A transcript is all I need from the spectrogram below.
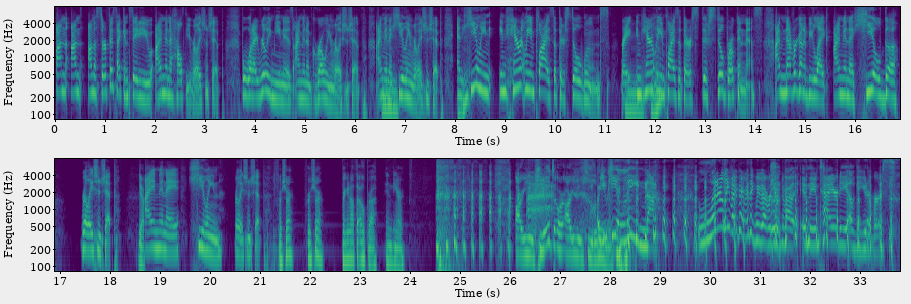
on on on the surface I can say to you I'm in a healthy relationship. But what I really mean is I'm in a growing relationship. I'm in a mm-hmm. healing relationship. And mm-hmm. healing inherently implies that there's still wounds, right? Mm-hmm. Inherently implies that there's there's still brokenness. I'm never going to be like I'm in a healed relationship. Yep. I am in a healing relationship. For sure. for sure. Bringing out the Oprah in here. are you healed or are you healing? Are you healing? Literally my favorite thing we've ever joked about in the entirety of the universe.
